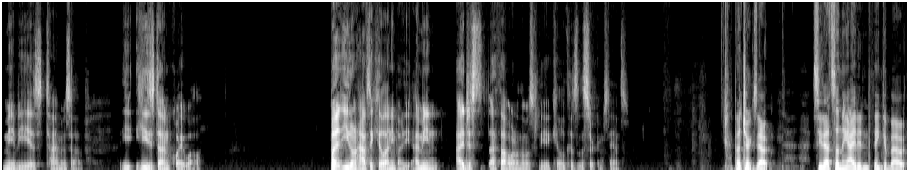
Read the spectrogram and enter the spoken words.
maybe his time is up. He he's done quite well but you don't have to kill anybody. I mean, I just I thought one of them was going to get killed because of the circumstance. That checks out. See, that's something I didn't think about.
